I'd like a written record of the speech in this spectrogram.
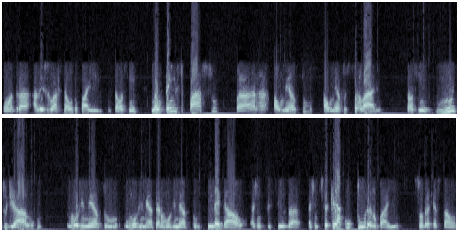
contra a legislação do país. Então, assim, não tem espaço para aumento, aumento de salário. Então, assim, muito diálogo. O movimento, o movimento era um movimento ilegal. A gente precisa, a gente precisa criar cultura no país sobre a questão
